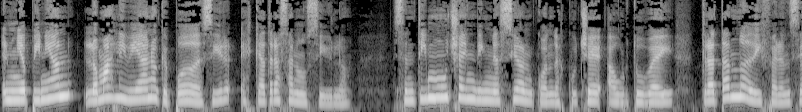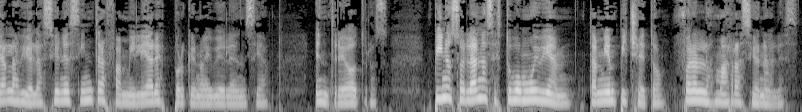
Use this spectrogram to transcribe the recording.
En mi opinión, lo más liviano que puedo decir es que atrasan un siglo. Sentí mucha indignación cuando escuché a Urtubey tratando de diferenciar las violaciones intrafamiliares porque no hay violencia, entre otros. Pino Solanas estuvo muy bien, también Pichetto, fueron los más racionales.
